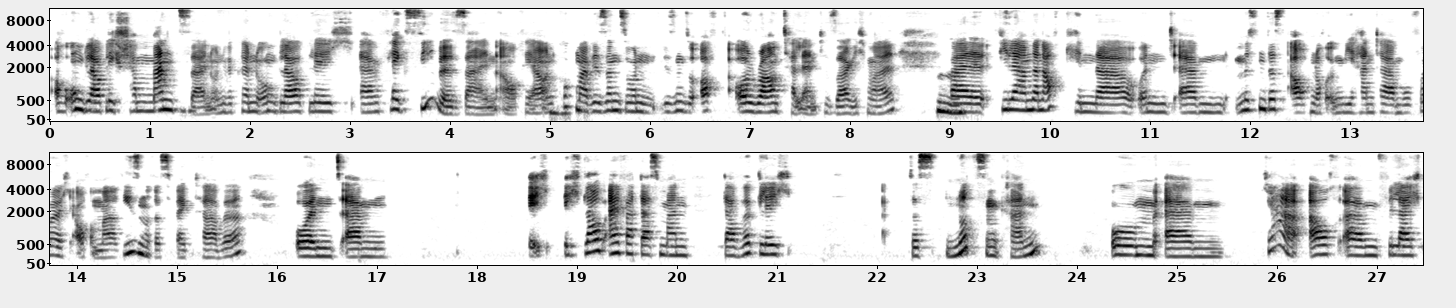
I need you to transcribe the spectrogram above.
auch unglaublich charmant sein und wir können unglaublich ähm, flexibel sein auch, ja. Und mhm. guck mal, wir sind so ein, wir sind so oft Allround-Talente, sage ich mal, mhm. weil viele haben dann auch Kinder und ähm, müssen das auch noch irgendwie handhaben, wofür ich auch immer Riesenrespekt habe. Und ähm, ich, ich glaube einfach, dass man da wirklich das nutzen kann, um ähm, ja auch ähm, vielleicht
